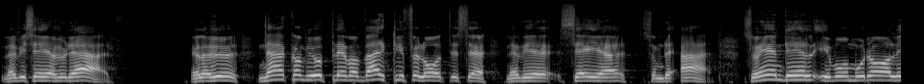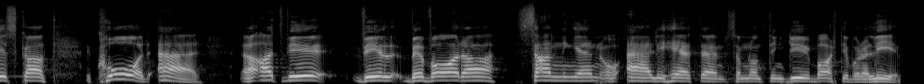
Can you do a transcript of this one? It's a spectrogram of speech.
När vi säger hur det är. Eller hur? När kan vi uppleva verklig förlåtelse? När vi säger som det är. Så en del i vår moraliska kod är att vi vill bevara sanningen och ärligheten som någonting dyrbart i våra liv.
